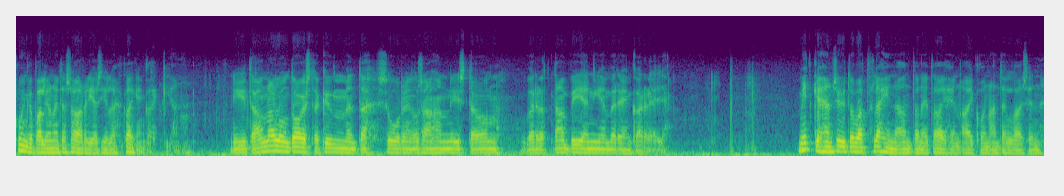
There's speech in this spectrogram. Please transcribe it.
Kuinka paljon näitä saaria siellä kaiken kaikkiaan on? Niitä on alun toistakymmentä. Suurin osahan niistä on verrattain pieniä merenkareja. Mitkähän syyt ovat lähinnä antaneet aiheen aikoinaan tällaisen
